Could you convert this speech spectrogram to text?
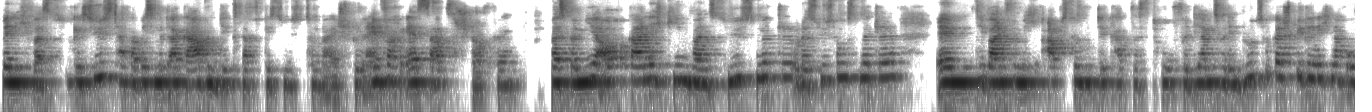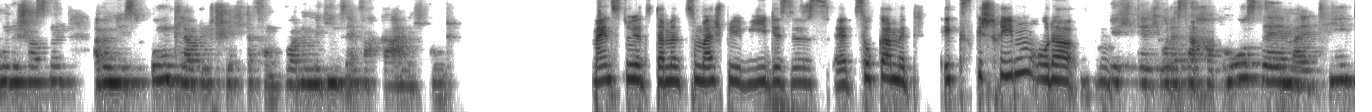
Wenn ich was gesüßt habe, habe ich es mit Agavendicksaft gesüßt zum Beispiel. Einfach Ersatzstoffe. Was bei mir auch gar nicht ging, waren Süßmittel oder Süßungsmittel. Ähm, die waren für mich absolute Katastrophe. Die haben zwar den Blutzuckerspiegel nicht nach oben geschossen, aber mir ist unglaublich schlecht davon geworden und mir ging es einfach gar nicht gut. Meinst du jetzt damit zum Beispiel wie dieses äh, Zucker mit X geschrieben oder? Richtig, oder Saccharose, Maltit,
